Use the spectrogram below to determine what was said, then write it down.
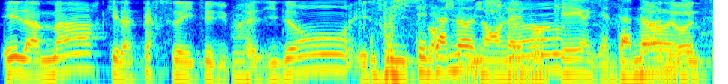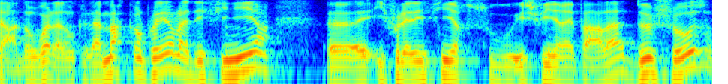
et la marque et la personnalité du président et son histoire Danone, on l'a évoqué, il y a Danone, etc. Donc voilà, donc la marque employeur, la définir, euh, il faut la définir sous, et je finirai par là, deux choses.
